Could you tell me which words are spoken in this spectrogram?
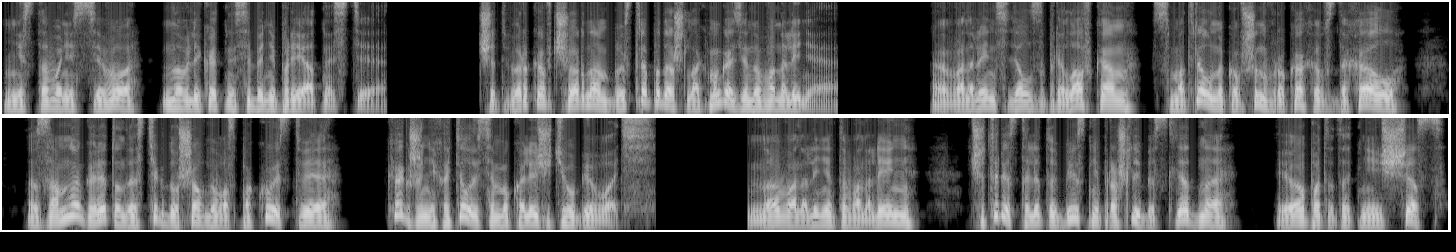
ни с того ни с сего, навлекать на себя неприятности. Четверка в черном быстро подошла к магазину Ван Линя. Ван Линь сидел за прилавком, смотрел на кувшин в руках и вздыхал. За много лет он достиг душевного спокойствия, как же не хотелось ему калечить и убивать. Но Ван Линь — это Ван Линь. 400 лет убийств не прошли бесследно, и опыт этот не исчез,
